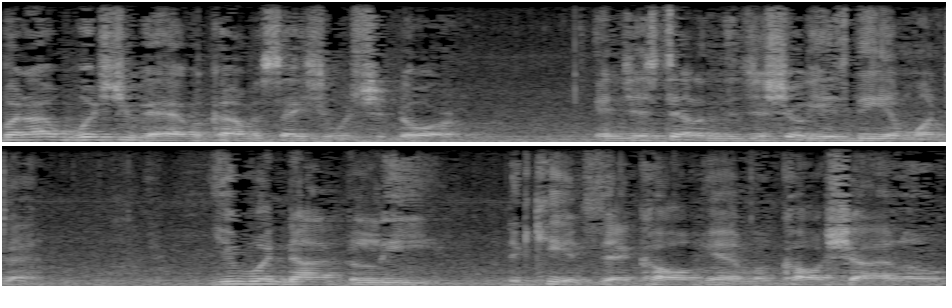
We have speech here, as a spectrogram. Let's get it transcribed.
But I wish you could have a conversation with Shedeur and just tell him to just show you his DM one time. You would not believe the kids that call him or call Shilo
